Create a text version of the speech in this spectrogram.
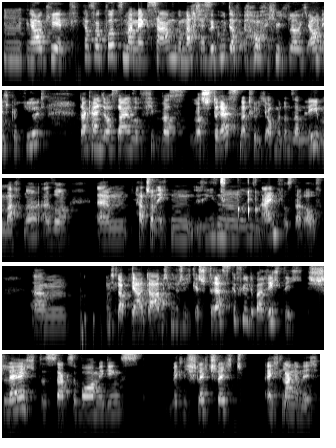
Mm, ja, okay. Ich habe vor kurzem mein Examen gemacht, also gut, da habe ich mich, glaube ich, auch nicht gefühlt. Da kann ich auch sagen, so viel, was, was Stress natürlich auch mit unserem Leben macht. Ne? Also ähm, hat schon echt einen riesen, riesen Einfluss darauf. Ähm, und ich glaube, ja, da habe ich mich natürlich gestresst gefühlt, aber richtig schlecht. Das sagst du, boah, mir ging's wirklich schlecht, schlecht, echt lange nicht.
